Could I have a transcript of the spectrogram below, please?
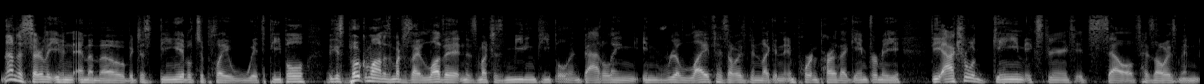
not necessarily even MMO, but just being able to play with people, because Mm-hmm. Pokemon, as much as I love it and as much as meeting people and battling in real life has always been like an important part of that game for me, the actual game experience itself has always been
